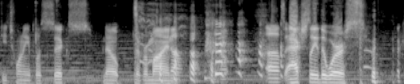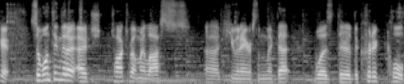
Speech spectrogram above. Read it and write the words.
D20 plus six. Nope. Never mind. No. Um, It's actually the worst. Okay, so one thing that I, I ch- talked about in my last uh, Q and A or something like that was there the critical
